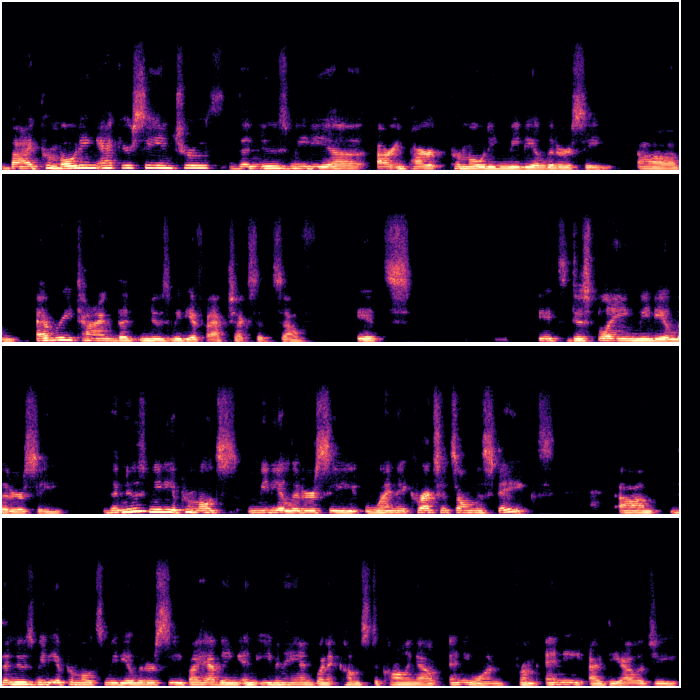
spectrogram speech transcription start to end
By promoting accuracy and truth, the news media are in part promoting media literacy um, every time the news media fact checks itself, it's it's displaying media literacy. The news media promotes media literacy when it corrects its own mistakes. Um, the news media promotes media literacy by having an even hand when it comes to calling out anyone from any ideology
